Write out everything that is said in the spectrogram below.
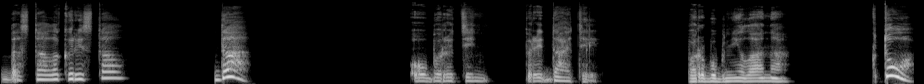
достала кристалл?» «Да». «Оборотень, предатель пробубнила она. Кто?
